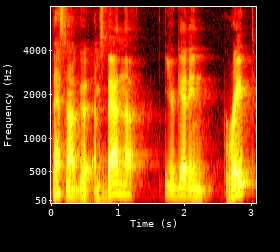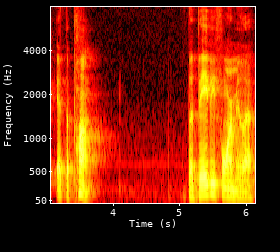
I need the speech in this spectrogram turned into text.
That's not good. I mean, it's bad enough you're getting raped at the pump. But baby formula,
